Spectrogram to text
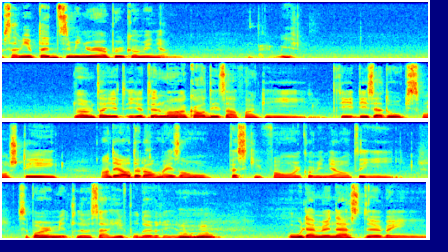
ça vient peut-être diminuer un peu le communion. Ben oui. En même temps, il y, a, il y a tellement encore des enfants qui. Des, des ados qui se font jeter en dehors de leur maison parce qu'ils font un ils- c'est pas un mythe, là, ça arrive pour de vrai. Mhm. Ou la menace de, ben,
